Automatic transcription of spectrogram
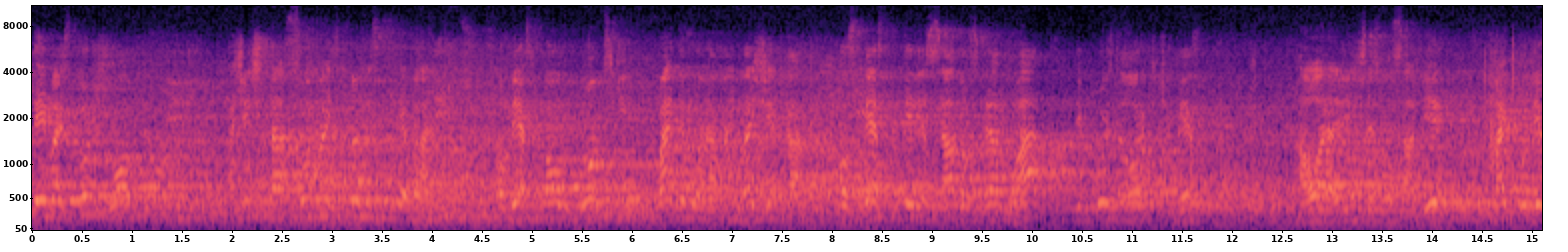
Tem mais dois jogos aqui. A gente está só mais dando esse intervalinho ao mestre Paulo Gomes, que vai demorar, mas vai chegar. Aos mestres interessados, aos graduados, depois na hora que tiver, a hora ali que vocês vão saber, vai poder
